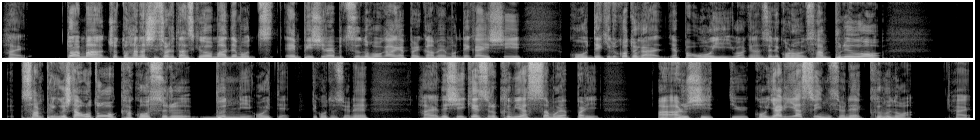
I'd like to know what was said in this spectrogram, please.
はい。とはまあちょっと話それたんですけど、まあでも NPC ライブ2の方がやっぱり画面もでかいし、こうできることがやっぱ多いわけなんですよね。このサンプルを、サンプリングした音を加工する分においてってことですよね。はい。で、シーケンスの組みやすさもやっぱりあるしっていう、こうやりやすいんですよね、組むのは。はい。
